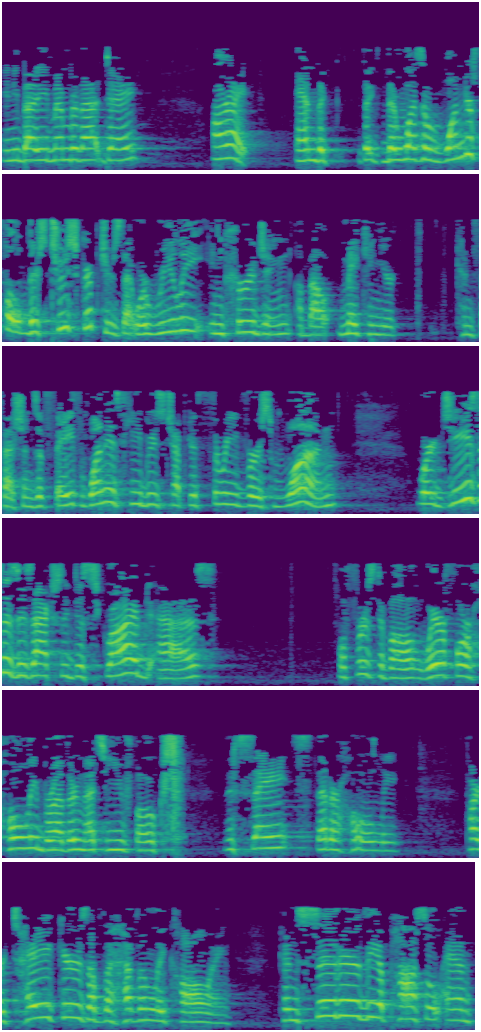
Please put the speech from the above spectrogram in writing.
Anybody remember that day? All right. And the, the, there was a wonderful, there's two scriptures that were really encouraging about making your confessions of faith. One is Hebrews chapter 3 verse 1, where Jesus is actually described as, well, first of all, wherefore holy brethren, that's you folks, the saints that are holy, partakers of the heavenly calling, consider the apostle and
